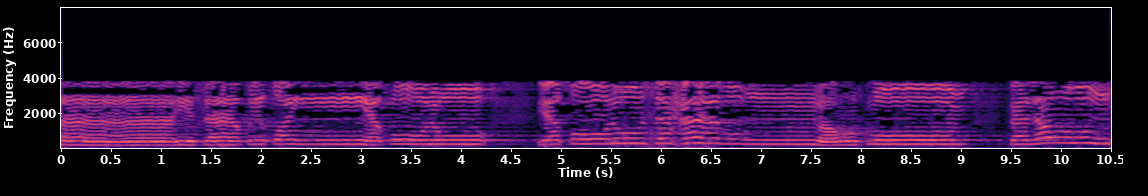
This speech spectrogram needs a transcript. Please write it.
السماء ساقطا يقولوا يقولوا سحاب مركوم فذرهم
